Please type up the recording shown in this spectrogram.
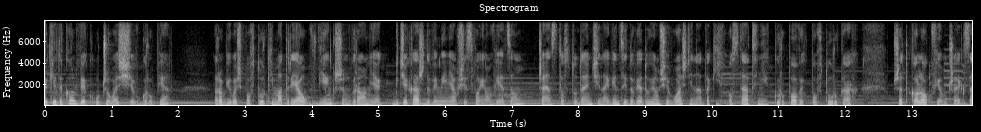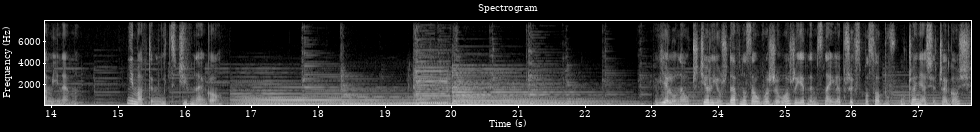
Czy kiedykolwiek uczyłeś się w grupie? Robiłeś powtórki materiałów w większym gronie, gdzie każdy wymieniał się swoją wiedzą? Często studenci najwięcej dowiadują się właśnie na takich ostatnich grupowych powtórkach przed kolokwium czy egzaminem. Nie ma w tym nic dziwnego. Wielu nauczycieli już dawno zauważyło, że jednym z najlepszych sposobów uczenia się czegoś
